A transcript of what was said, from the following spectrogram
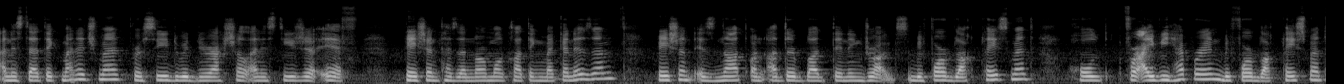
Anesthetic management proceed with neuraxial anesthesia if patient has a normal clotting mechanism, patient is not on other blood thinning drugs. Before block placement, hold for IV heparin. Before block placement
